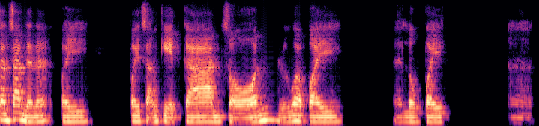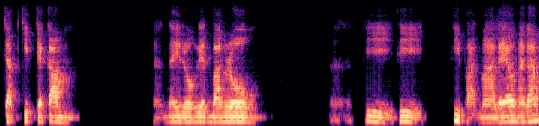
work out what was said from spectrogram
สั้นๆนะนะไปไปสังเกตการสอนหรือว่าไปลงไปจัดกิจกรรมในโรงเรียนบางโรงที่ที่ที่ผ่านมาแล้วนะครับ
